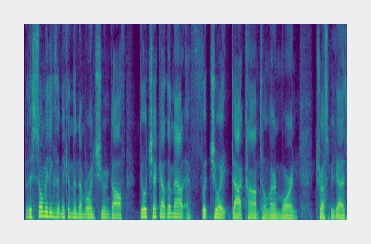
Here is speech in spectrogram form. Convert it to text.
But there's so many things that make them the number one shoe in golf. Go check out them out at footjoy.com to learn more. And trust me, guys,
